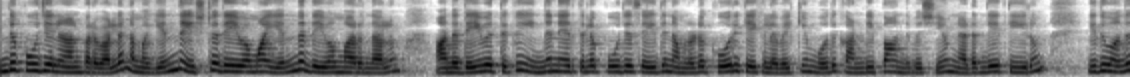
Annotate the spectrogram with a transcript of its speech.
இந்த பூஜை இல்லைனாலும் பரவாயில்ல. நம்ம எந்த இஷ்ட தெய்வமாக எந்த தெய்வமாக இருந்தாலும் அந்த தெய்வத்துக்கு இந்த நேரத்தில் பூஜை செய்து நம்மளோட கோரிக்கைகளை வைக்கும்போது கண்டிப்பாக அந்த விஷயம் நடந்தே தீரும். இது வந்து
